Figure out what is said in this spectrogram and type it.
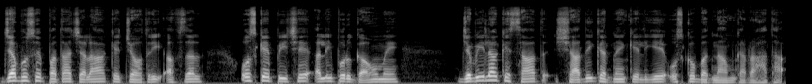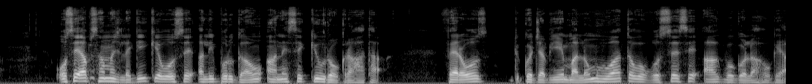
جب اسے پتا چلا کہ چودھری افضل اس کے پیچھے علی پور گاؤں میں جبیلہ کے ساتھ شادی کرنے کے لیے اس کو بدنام کر رہا تھا۔ اسے اب سمجھ لگی کہ وہ اسے علی پور گاؤں آنے سے کیوں روک رہا تھا۔ فیروز کو جب یہ معلوم ہوا تو وہ غصے سے آگ بگولا ہو گیا۔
